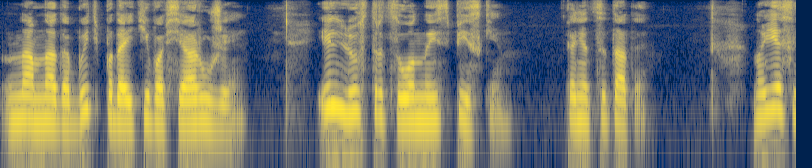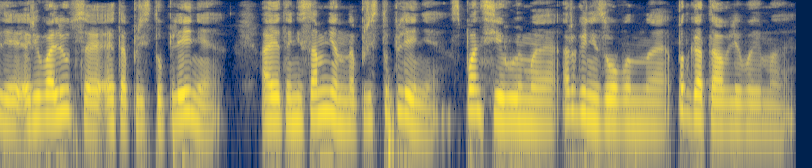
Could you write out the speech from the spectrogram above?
нам надо быть подойти во всеоружие. Иллюстрационные списки. Конец цитаты. Но если революция – это преступление, а это, несомненно, преступление, спонсируемое, организованное, подготавливаемое,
